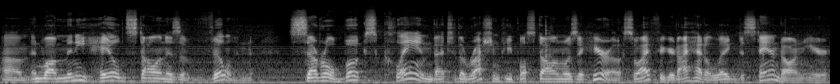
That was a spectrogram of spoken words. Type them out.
Um, and while many hailed Stalin as a villain, several books claimed that to the Russian people, Stalin was a hero. So I figured I had a leg to stand on here.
